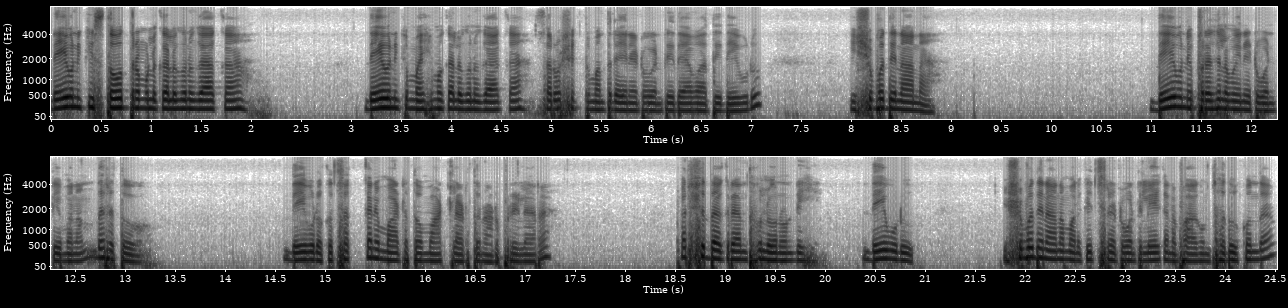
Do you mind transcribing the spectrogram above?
దేవునికి స్తోత్రములు కలుగునుగాక దేవునికి మహిమ కలుగునుగాక సర్వశక్తిమంతుడైనటువంటి దేవాతి దేవుడు. ఈ శుభదినాన దేవుని ప్రజలమైనటువంటి మనందరితో దేవుడు ఒక చక్కని మాటతో మాట్లాడుతున్నాడు ప్రియులారా. పరిశుద్ధ గ్రంథంలో నుండి దేవుడు శుభదినాన మనకిచ్చినటువంటి లేఖన భాగం చదువుకుందాం?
